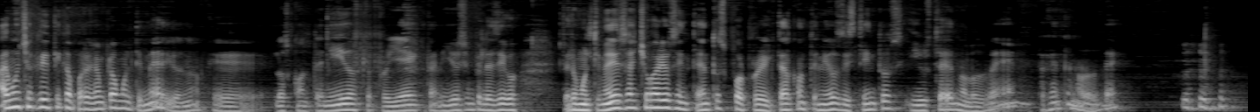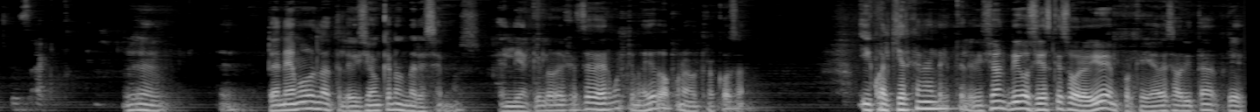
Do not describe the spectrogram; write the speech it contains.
Hay mucha crítica, por ejemplo, a multimedios, ¿no? Que los contenidos que proyectan, y yo siempre les digo, pero multimedios ha hecho varios intentos por proyectar contenidos distintos y ustedes no los ven, la gente no los ve. Exacto. Eh, tenemos la televisión que nos merecemos. El día que lo dejes de ver, multimedios va a poner otra cosa y cualquier canal de televisión. Digo, si es que sobreviven, porque ya ves ahorita que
